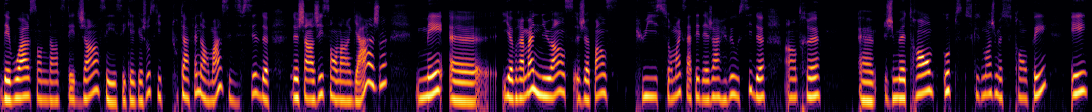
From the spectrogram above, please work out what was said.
dévoile son identité de genre. C'est quelque chose qui est tout à fait normal. C'est difficile de, changer son langage, mais euh, il y a vraiment une nuance, je pense, puis sûrement que ça t'est déjà arrivé aussi, de entre euh, je me trompe, oups, excuse-moi, je me suis trompée, et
